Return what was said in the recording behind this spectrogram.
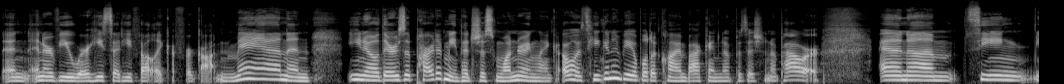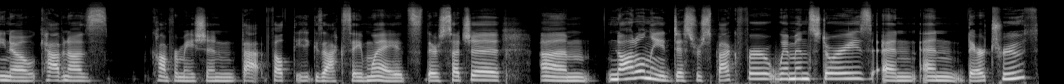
an interview where he said he felt like a forgotten man. And, you know, there's a part of me that's just wondering, like, oh, is he going to be able to climb back into a position of power? And um, seeing, you know, Kavanaugh's confirmation that felt the exact same way. It's there's such a um, not only a disrespect for women's stories and and their truth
